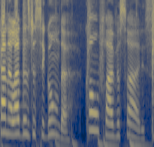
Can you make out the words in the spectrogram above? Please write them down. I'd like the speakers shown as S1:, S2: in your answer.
S1: Caneladas de Segunda, com Flávio Soares.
